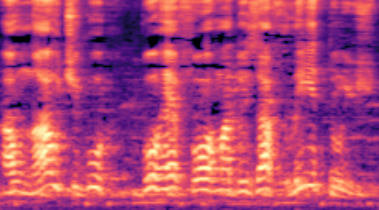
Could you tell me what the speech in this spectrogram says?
ao Náutico por reforma dos aflitos.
